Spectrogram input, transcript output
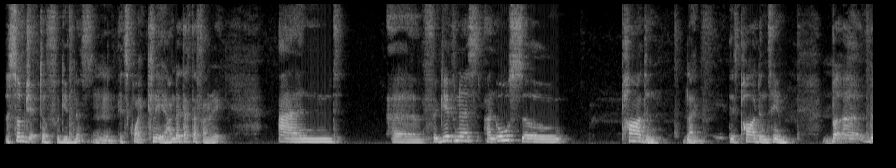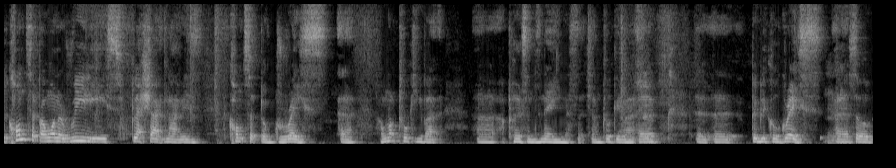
the subject of forgiveness. Mm-hmm. It's quite clear. Amda dechtafari, and uh, forgiveness, and also pardon. Like this pardons him. But uh, the concept I want to really flesh out now is the concept of grace. Uh, I'm not talking about uh, a person's name as such. I'm talking about uh, uh, uh, biblical grace. Uh, so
